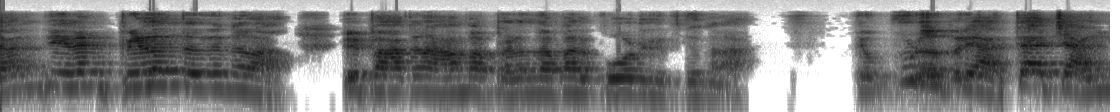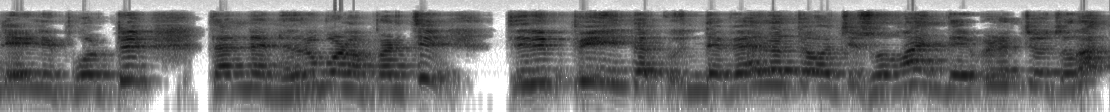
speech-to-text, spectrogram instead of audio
சந்திரன் பிளந்ததுங்கிறான். போய் பாக்குறான் ஆமா பிளந்த மாதிரி கோடு இருக்குதுங்கிறான். எவ்வளவு பெரிய அத்தாச்சி அள்ளி அள்ளி போட்டு தன்னை நிரூபணப்படுத்தி திருப்பி இந்த இந்த வேதத்தை வச்சு சொல்றான் இந்த எவிடத்தை வச்சு சொல்றான்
